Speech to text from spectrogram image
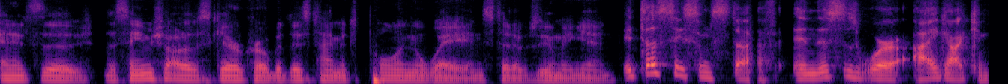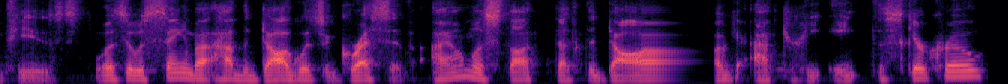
and it's the the same shot of the scarecrow but this time it's pulling away instead of zooming in It does say some stuff, and this is where I got confused. Was it was saying about how the dog was aggressive? I almost thought that the dog, after he ate the scarecrow,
